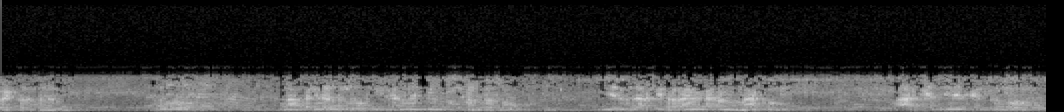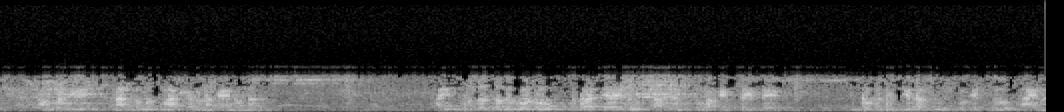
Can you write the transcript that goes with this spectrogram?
బయట చదువుకున్నాను. సో నా తల్లిదండ్రులు ఈ జన్మకి సంతోషం. ఈ ఎదుగుదలకి ప్రధాన కారణం నాకు ఆర్కేసీఏ కేంద్రంలో అంబటి నరసింహ గారు నాకు ఆయన ఉన్నారు. హై స్కూల్లో చదువుకోవడం ఉపాధ్యాయులు శాస్త్రజ్ఞులు ఒక ఎత్తు అయితే ఇంకొక ఫిఫ్టీ పర్సెంట్ ఇంకొక ఎత్తు ఆయన.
